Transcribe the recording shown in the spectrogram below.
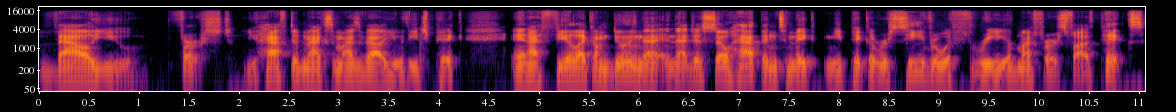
value first. You have to maximize value with each pick. And I feel like I'm doing that. And that just so happened to make me pick a receiver with three of my first five picks.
